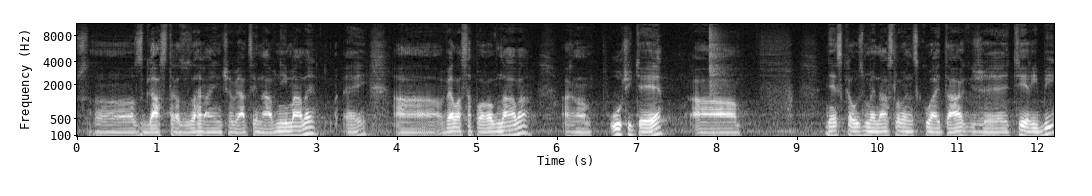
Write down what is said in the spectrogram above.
z, eh, z gastra zo zahraničia viacej navnímané hej, a veľa sa porovnáva. Určite je. A dneska už sme na Slovensku aj tak, že tie ryby,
